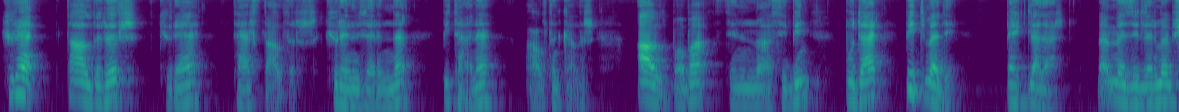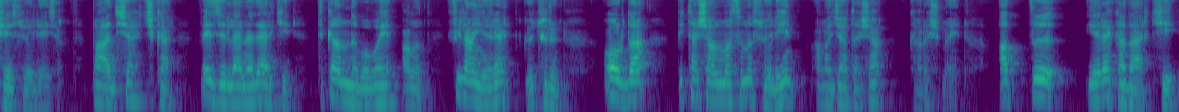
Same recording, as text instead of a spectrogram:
küre daldırır küre ters daldırır. Kürenin üzerinde bir tane altın kalır. Al baba senin nasibin bu der bitmedi. Bekle der. Ben vezirlerime bir şey söyleyeceğim. Padişah çıkar. Vezirlerine der ki tıkandı babayı alın. Filan yere götürün. Orada bir taş almasını söyleyin. Alacağı taşa karışmayın. Attığı yere kadar ki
